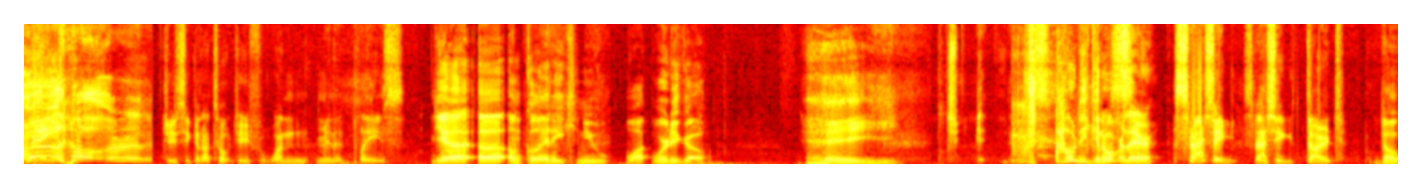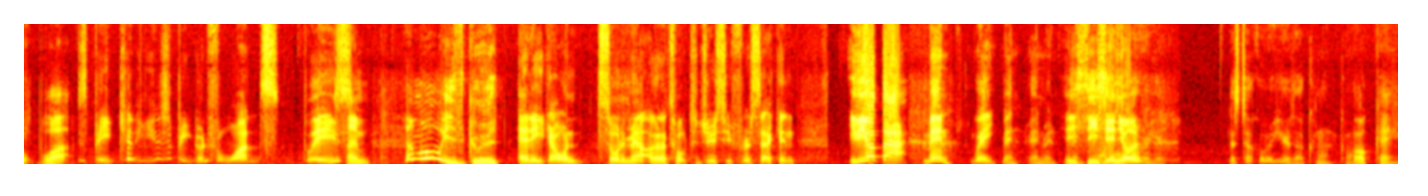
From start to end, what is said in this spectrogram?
Wait. Juicy, can I talk to you for one minute, please? Yeah, uh, Uncle Eddie, can you what? Where'd he go? Hey, How'd he get over there? Smashing, smashing, don't. don't what? Just be, can you just be good for once, please? I'm I'm always good. Eddie, go and sort him out. I gotta talk to Juicy for a second. Idiota! Ven. Wait, ven, ven, ven. Y ven. sí, let's talk señor. over here. Let's talk over here, though. Come on, come on. Okay.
